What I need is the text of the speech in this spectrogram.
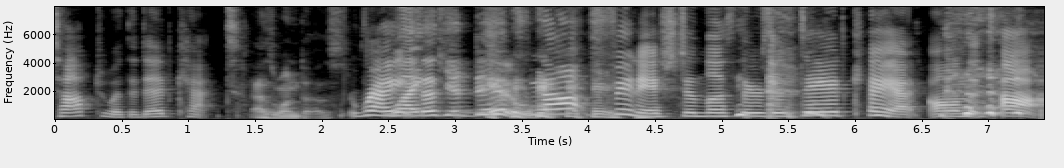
topped with a dead cat. As one does. Right, Like that's, you do. It's not finished unless there's a dead cat on the top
